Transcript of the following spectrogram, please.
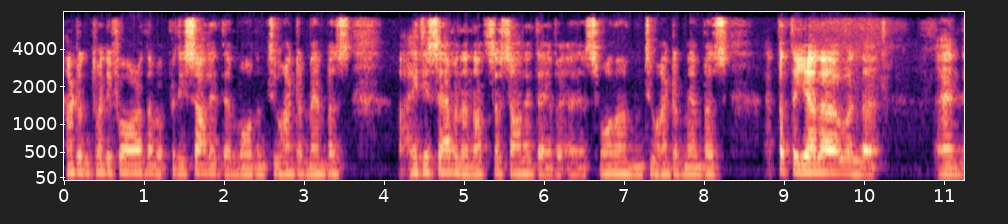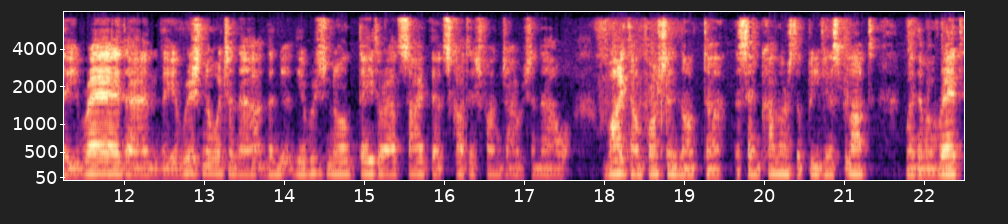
124 of them are pretty solid. They're more than 200 members. Uh, 87 are not so solid. They have uh, smaller than 200 members. But the yellow and the and the red and the original, which are now the, the original data outside the Scottish fungi, which are now white, unfortunately not uh, the same color as the previous plot where they were red.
